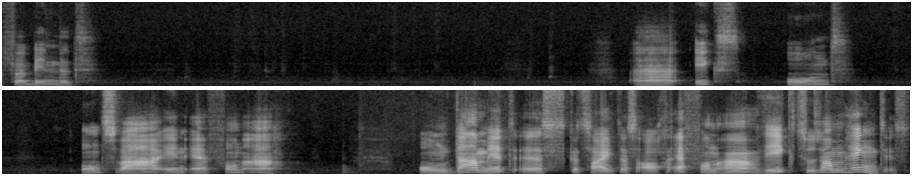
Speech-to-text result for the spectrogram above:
verbindet äh, x und und zwar in f von a. Und damit ist gezeigt, dass auch f von a Weg zusammenhängend ist.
